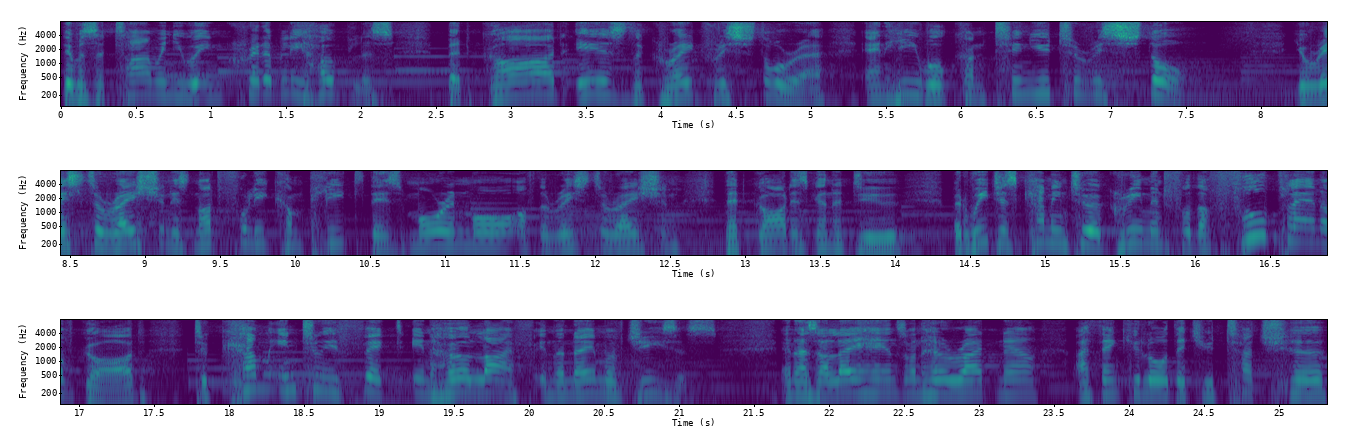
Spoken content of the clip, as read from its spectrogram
There was a time when you were incredibly hopeless, but God is the great restorer and He will continue to restore. Your restoration is not fully complete. There's more and more of the restoration that God is going to do. But we just come into agreement for the full plan of God to come into effect in her life in the name of Jesus. And as I lay hands on her right now, I thank you, Lord, that you touch her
